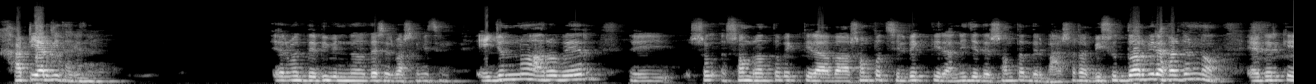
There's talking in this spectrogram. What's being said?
খাটি আরবি থাকে না এর মধ্যে বিভিন্ন দেশের ভাষা মিশ্রণ এই জন্য আরবের এই সম্ভ্রান্ত ব্যক্তিরা বা সম্পদশীল ব্যক্তিরা নিজেদের সন্তানদের ভাষাটা বিশুদ্ধ আরবি রাখার জন্য এদেরকে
